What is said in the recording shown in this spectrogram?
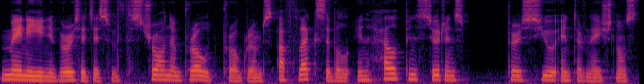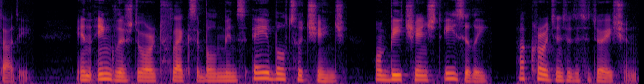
Many universities with strong abroad programs are flexible in helping students pursue international study. In English, the word flexible means able to change, or be changed easily according to the situation.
